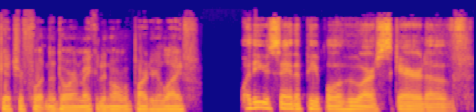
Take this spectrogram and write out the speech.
get your foot in the door and make it a normal part of your life. What do you say to people who are scared of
